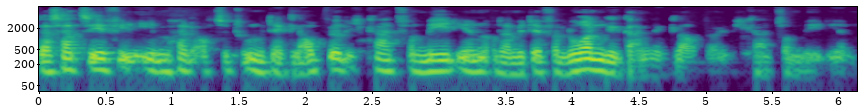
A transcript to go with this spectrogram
Das hat sehr viel eben halt auch zu tun mit der Glaubwürdigkeit von Medien oder mit der verloren gegangenen Glaubwürdigkeit von Medien.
